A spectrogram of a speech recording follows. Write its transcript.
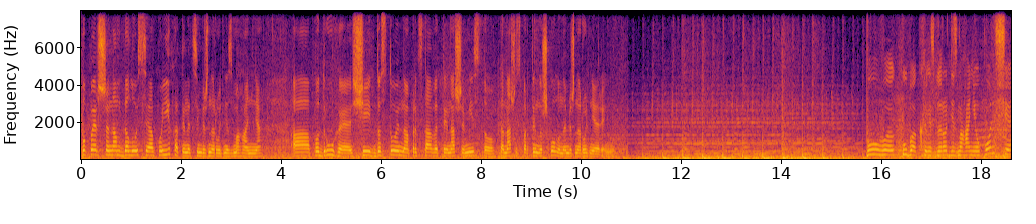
по-перше, нам вдалося поїхати на ці міжнародні змагання. А по-друге, ще й достойно представити наше місто та нашу спортивну школу на міжнародній арені. Кубок міжнародні змагання у Польщі.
